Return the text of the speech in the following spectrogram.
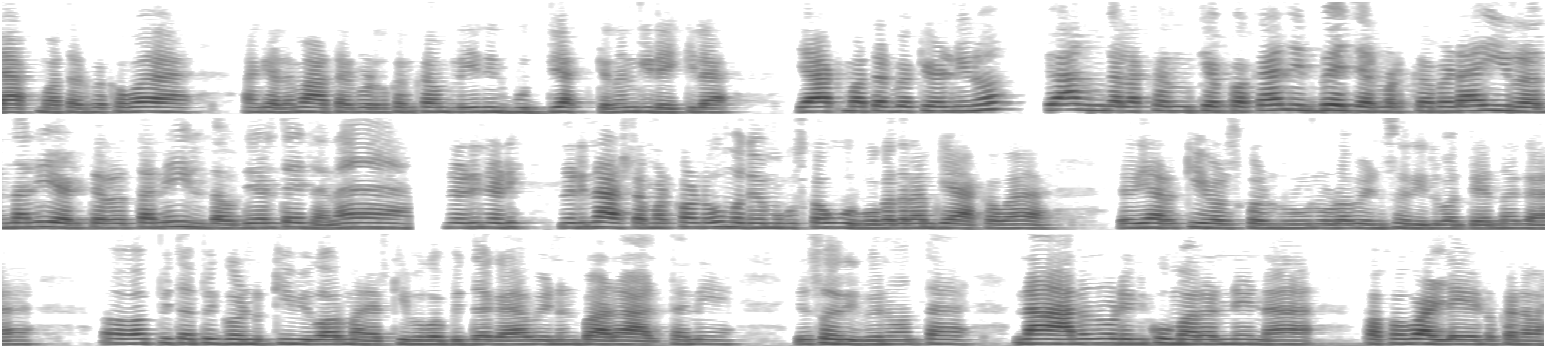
ಯಾಕೆ ಮಾತಾಡ್ಬೇಕವ ಹಂಗೆಲ್ಲ ಮಾತಾಡ್ಬಾರ್ದು ಕನ್ಕಂಬ್ಲಿ ನಿನ್ ಬುದ್ಧಿ ಅದಕ್ಕೆ ನಂಗೆ ಹಿಡಿಯಕಿಲ್ಲ ಯಾಕೆ ಮಾತಾಡ್ಬೇಕು ಹೇಳಿ ನೀನು? ಹಂಗಲ್ಲ ಕೆಪ್ಪಕ ನೀನು ಬೇಜಾರು ಮಾಡ್ಕೋಬೇಡ, ಇರೋದ್ ನಾನು ಹೇಳ್ತಾ ತಾನೇ ಇಲ್ದವ್ದು ಹೇಳ್ತಾ ಇದ್ದಾನ. ನಡಿ ನಡಿ ನಡಿ ನಾಷ್ಟ ಮಾಡ್ಕೊಂಡು ಮದುವೆ ಮುಗಿಸ್ಕೊ ಊರ್ ಹೋಗೋದ್ರ ನಮ್ಗೆ ಯಾಕವ ಯಾರು ಕೇಳಿಸ್ಕೊಂಡ್ರು, ನೋಡೋ ಹೆಣ್ಣು ಸರಿ ಇಲ್ವಂತೆ ಅಂದಾಗ. ಪಿತಪ್ಪಿ ಗಂಡು ಕಿವಿಗೆ ಅವ್ರ ಮನೆ ಕಿವಿಗೆ ಬಿದ್ದಾಗ ಅವೇನನ್ ಭಾಳ ಆಳ್ತಾನೆ. ಏ, ಸರಿ ಇಲ್ವೇನೋ ಅಂತ. ನಾನು ನೋಡಿನ ಕುಮಾರನ್ನೇನ ಪಾಪ ಒಳ್ಳೆ ಹೆಣ್ಣು ಕಣವ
